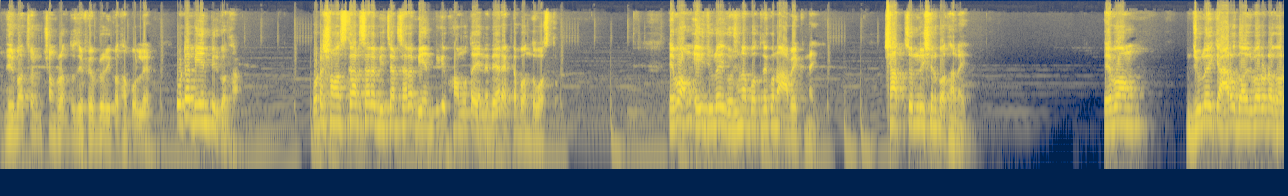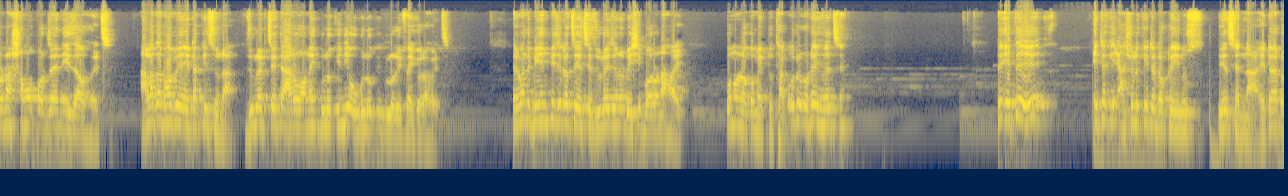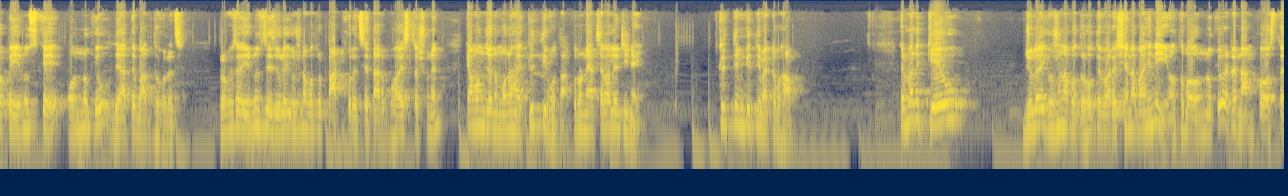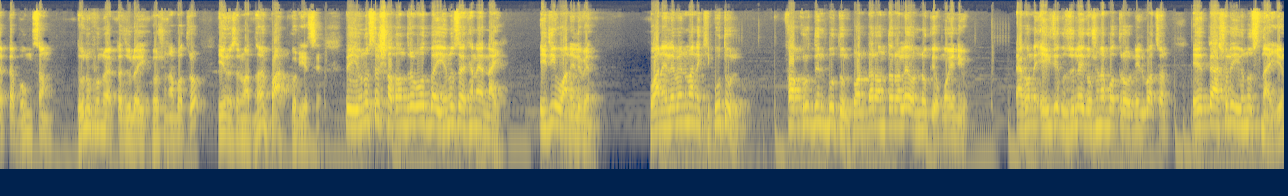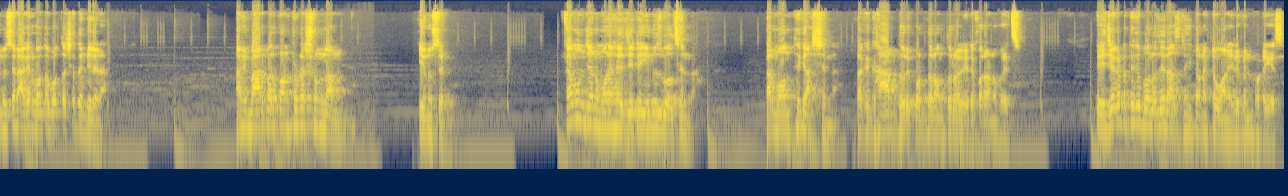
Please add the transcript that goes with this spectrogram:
নির্বাচন সংক্রান্ত যে ফেব্রুয়ারি কথা বললেন, ওটা বিএনপির কথা। ওটা সংস্কার ছাড়া, বিচার ছাড়া বিএনপিকে ক্ষমতা এনে দেওয়ার একটা বন্দোবস্ত। এবং এই জুলাই ঘোষণাপত্রে কোনো আবেগ নাই। সাতচল্লিশের কথা নাই। এবং জুলাইকে আরও দশ বারোটা ঘটনার সম পর্যায়ে নিয়ে যাওয়া হয়েছে। আলাদাভাবে এটা কিছু না। জুলাইয়ের চাইতে আরও অনেকগুলোকে নিয়ে ওগুলোকে গ্লোরিফাই করা হয়েছে। এর মানে বিএনপি যেটা চেয়েছে, জুলাই যেন বেশি বড় না হয়, কোন রকম একটু থাক, ওটা- ওটাই হয়েছে। এতে, এটা কি আসলে কি এটা ডক্টর ইউনুস দিয়েছেন? না, এটা ডক্টর ইউনুসকে অন্য কেউ দেয়াতে বাধ্য করেছে। প্রফেসর ইউনুস যে জুলাই ঘোষণাপত্র পাঠ করেছে, তার ভয়েসটা শুনেন, কেমন যেন মনে হয় কৃত্রিমতা, কোনো ন্যাচারালিটি নেই। কৃত্রিম কৃত্রিম একটা ভাব। এর মানে কেউ জুলাই ঘোষণাপত্র হতে পারে সেনাবাহিনী অথবা অন্য কেউ একটা নামকস্ত একটা ভুংসং ধুনুফুনু একটা জুলাই ঘোষণাপত্র ইউনুসের মাধ্যমে পাঠ করিয়েছে। তো ইউনুসের স্বতন্ত্রবোধ বা ইউনুস এখানে নাই। এটি ওয়ান ইলেভেন। ওয়ান ইলেভেন মানে কি? পুতুল। ফখরুদ্দিন পুতুল, পর্দার অন্তরালে অন্য কেউ, মইনিউ। এখন এই যে জুলাই ঘোষণাপত্র নির্বাচন, এতে আসলে ইউনুস নাই। ইউনুসের আগের কথাবার্তার সাথে মিলে না। আমি বারবার কণ্ঠটা শুনলাম। ইউনুসের। কেমন যেন মনে হয় যে এটা ইউনুস বলছেন না। তার মন থেকে আসছেন না। তাকে ঘাট ধরে পর্দার অন্তরালে এটা করানো হয়েছে। এই জায়গাটা থেকে বলা যায় রাজনীতিতে অনেকটা ওয়ান ইলেভেন ঘটে গেছে।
